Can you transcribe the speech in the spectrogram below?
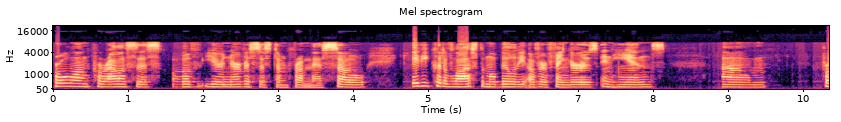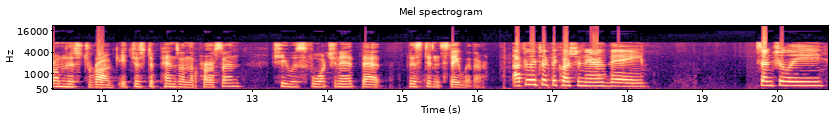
prolonged paralysis of your nervous system from this. So Katie could have lost the mobility of her fingers and hands um, from this drug. It just depends on the person. She was fortunate that this didn't stay with her after they took the questionnaire, they essentially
